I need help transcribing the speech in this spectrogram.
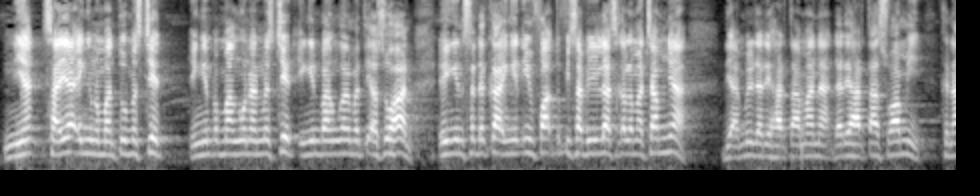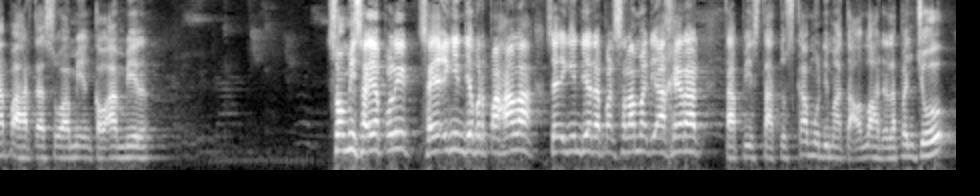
Niat saya ingin membantu masjid, ingin pembangunan masjid, ingin bangunan mati asuhan, ingin sedekah, ingin infak tu fisabilillah segala macamnya. Diambil dari harta mana? Dari harta suami. Kenapa harta suami engkau ambil? Suami saya pelit, saya ingin dia berpahala, saya ingin dia dapat selamat di akhirat. Tapi status kamu di mata Allah adalah pencu,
